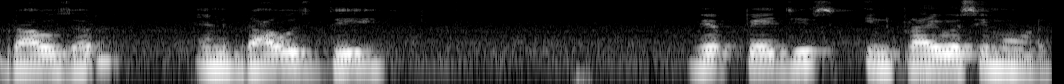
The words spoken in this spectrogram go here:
browser and browse the web pages in privacy mode.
